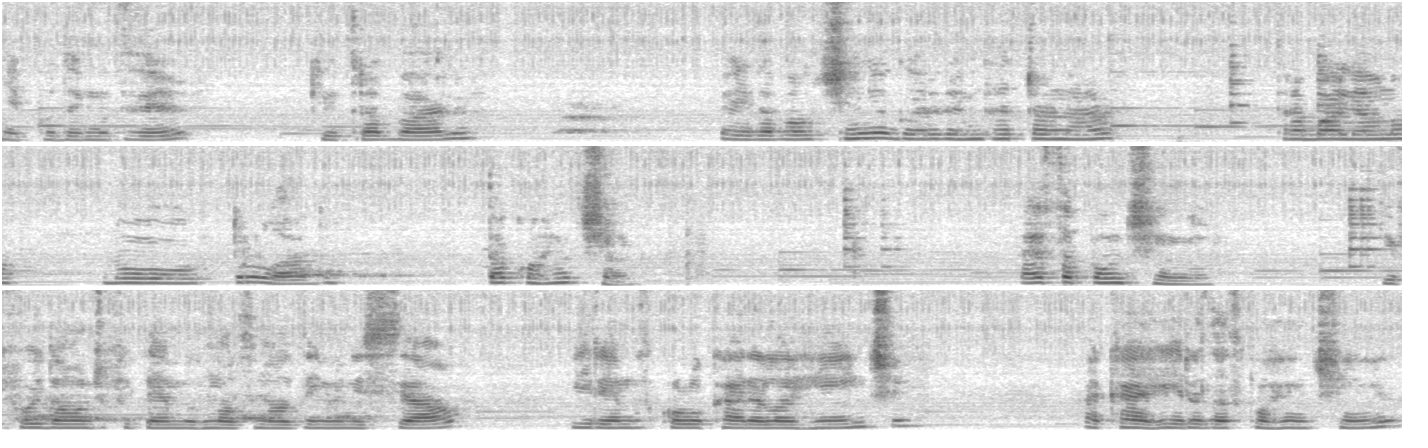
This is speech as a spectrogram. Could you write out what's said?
E podemos ver que o trabalho fez a voltinha, agora iremos retornar trabalhando no outro lado da correntinha. Essa pontinha, que foi da onde fizemos nosso nozinho inicial, iremos colocar ela rente à carreira das correntinhas,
